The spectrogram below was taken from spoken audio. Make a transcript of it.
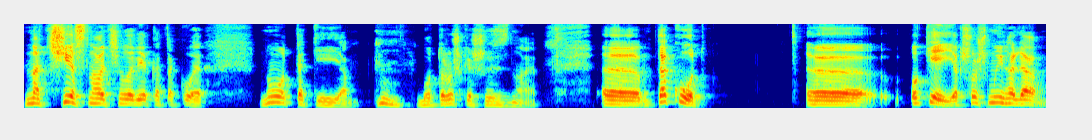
на чесного чоловіка таке? Ну, от такий я, бо трошки щось знаю. Е, так от, е, окей, якщо Шмигаля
